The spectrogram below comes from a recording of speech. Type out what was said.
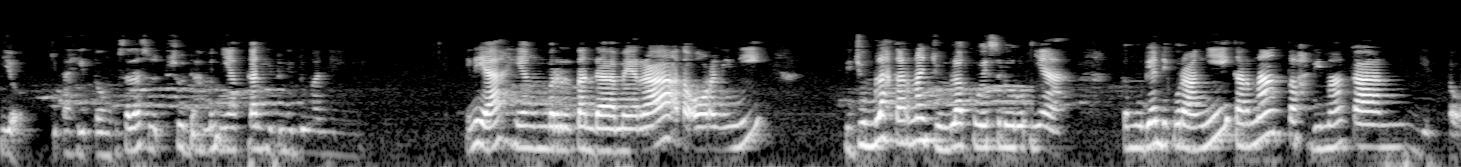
Yuk, kita hitung. Su sudah menyiapkan hitung-hitungannya ini. Ini ya, yang bertanda merah atau oranye ini dijumlah karena jumlah kue seluruhnya. Kemudian dikurangi karena telah dimakan gitu.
